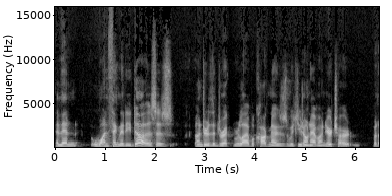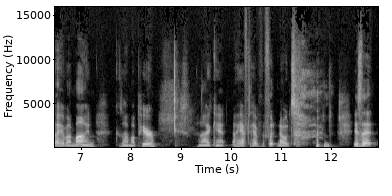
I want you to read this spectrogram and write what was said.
And then one thing that he does is under the direct reliable cognizers, which you don't have on your chart, but I have on mine because I'm up here and I can't, I have to have the footnotes, is that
